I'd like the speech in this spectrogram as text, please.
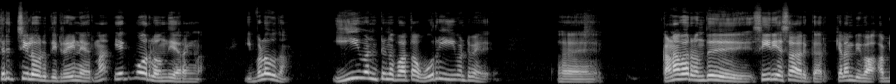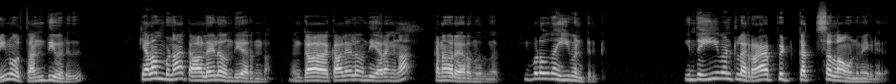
திருச்சியில் ஒருத்தி ட்ரெயின் ஏறினா எக்மோரில் வந்து இறங்கினா. இவ்வளவு தான் ஈவெண்ட்டுன்னு பார்த்தா ஒரு ஈவெண்ட்டுமே கணவர் வந்து சீரியஸாக இருக்கார். கிளம்பி வா அப்படின்னு ஒரு தந்தி வருது. கிளம்புனா காலையில் வந்து இறந்தா. கா காலையில் வந்து இறங்குனா கணவர் இறந்துருந்தார். இவ்வளவு தான் ஈவெண்ட் இருக்குது இந்த ஈவெண்ட்டில் ரேப்பிட் கட்ஸ் எல்லாம் ஒன்றுமே கிடையாது.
